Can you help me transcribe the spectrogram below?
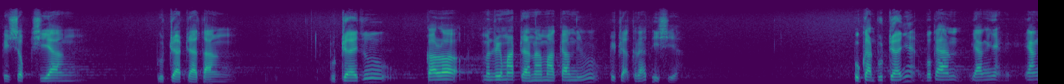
besok siang Buddha datang. Buddha itu kalau menerima dana makan itu tidak gratis ya. Bukan Budanya, bukan yang yang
